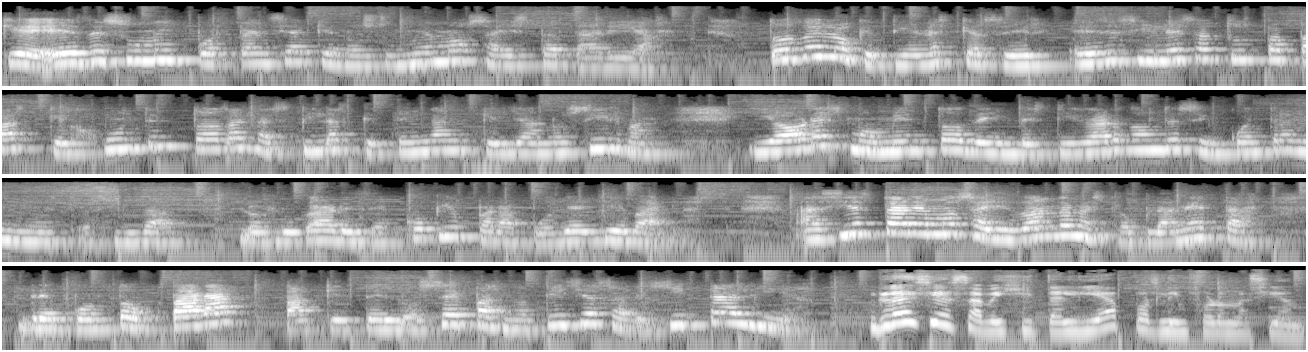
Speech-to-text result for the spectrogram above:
que es de suma importancia que nos sumemos a esta tarea. Todo lo que tienes que hacer es decirles a tus papás que junten todas las pilas que tengan que ya no sirvan. Y ahora es momento de investigar dónde se encuentran en nuestra ciudad los lugares de acopio para poder llevarlas. Así estaremos ayudando a nuestro planeta. Reportó para, para que te lo sepas, Noticias Abejita Lía. Gracias Abejita Lía por la información.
